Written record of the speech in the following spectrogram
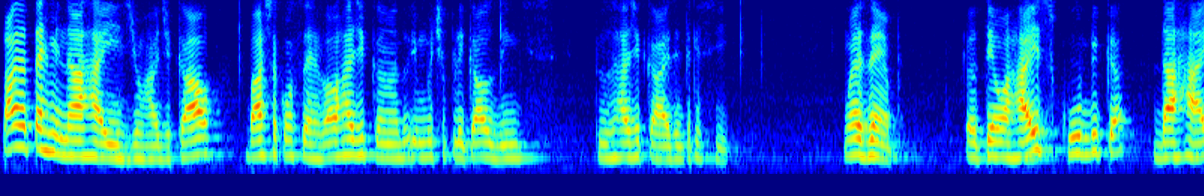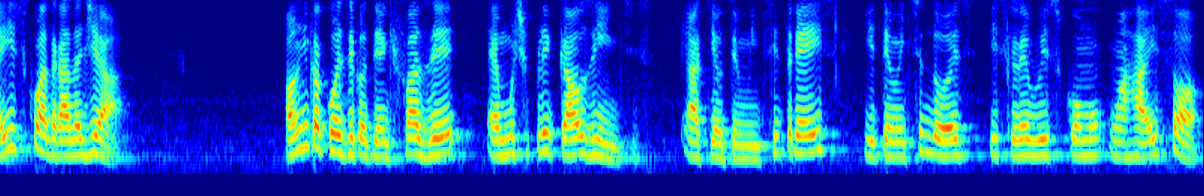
Para determinar a raiz de um radical, basta conservar o radicando e multiplicar os índices dos radicais entre si. Um exemplo, eu tenho a raiz cúbica da raiz quadrada de A. A única coisa que eu tenho que fazer é multiplicar os índices. Aqui eu tenho o índice 3 e tenho o índice 2, e escrevo isso como uma raiz só,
